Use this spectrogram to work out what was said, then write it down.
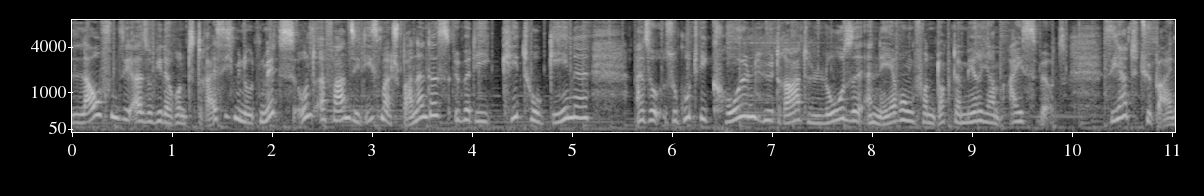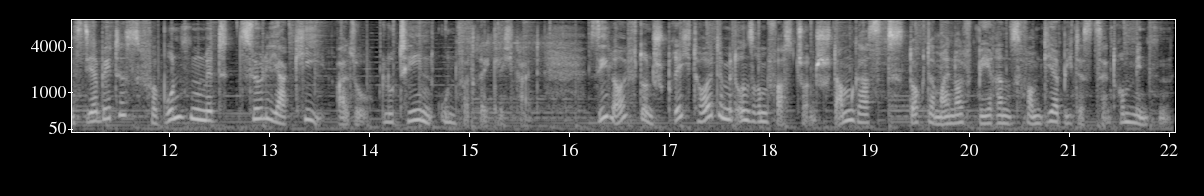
Laufen Sie also wieder rund 30 Minuten mit und erfahren Sie diesmal Spannendes über die ketogene, also so gut wie kohlenhydratlose Ernährung von Dr. Miriam Eiswirth. Sie hat Typ 1 Diabetes verbunden mit Zöliakie, also Glutenunverträglichkeit. Sie läuft und spricht heute mit unserem fast schon Stammgast Dr. Meinolf Behrens vom Diabeteszentrum Minden.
